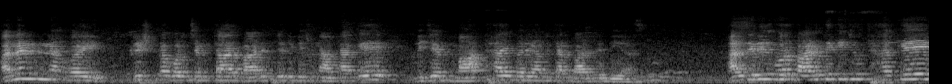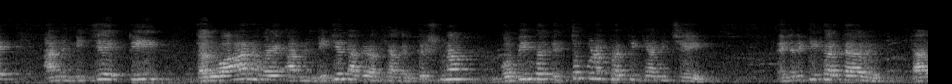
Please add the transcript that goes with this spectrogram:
অনন্য হয়ে কৃষ্ণ বলছেন, তার বাড়িতে যদি কিছু না থাকে, নিজের মাথায় করে আমি তার বাড়িতে দিয়ে আসি। আর যদি ওর বাড়িতে কিছু থাকে, আমি নিজে একটি দরওয়ান হয়ে আমি নিজে তাকে রক্ষা করি কৃষ্ণ গোবিন্দ এত বড় প্রতিজ্ঞা নিচ্ছে এই জন্য কি করতে হবে তার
